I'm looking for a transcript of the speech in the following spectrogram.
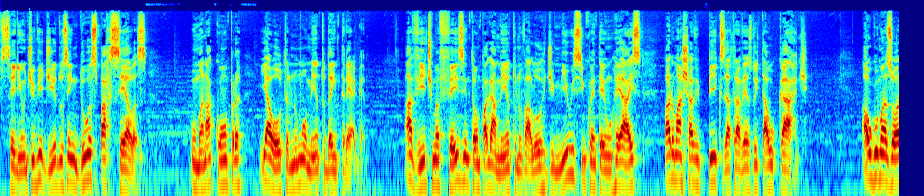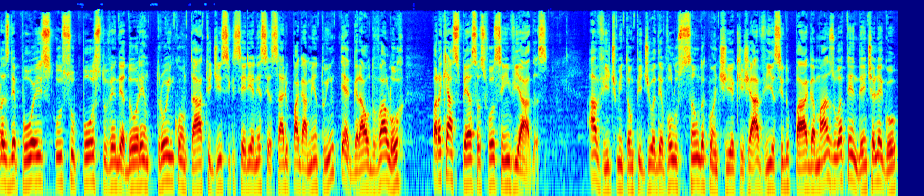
seriam divididos em duas parcelas, uma na compra e a outra no momento da entrega. A vítima fez então pagamento no valor de R$ 1.051 para uma chave Pix através do Itaú Card. Algumas horas depois, o suposto vendedor entrou em contato e disse que seria necessário o pagamento integral do valor para que as peças fossem enviadas. A vítima então pediu a devolução da quantia que já havia sido paga, mas o atendente alegou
